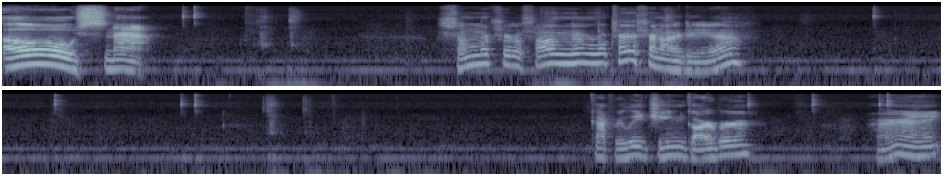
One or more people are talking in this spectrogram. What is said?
Oh, snap. So much for the five-minute rotation idea. God, really? Gene Garber? Alright.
